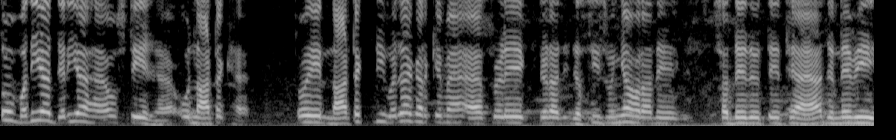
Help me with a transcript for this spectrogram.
ਤੋਂ ਵਧੀਆ ਜਰੀਆ ਹੈ ਉਹ ਸਟੇਜ ਹੈ ਉਹ ਨਾਟਕ ਹੈ। ਤੋ ਇਹ ਨਾਟਕ ਦੀ ਵਜ੍ਹਾ ਕਰਕੇ ਮੈਂ ਇਸ ਵੇਲੇ ਜਿਹੜਾ ਜੀ ਜੱਸੀ ਸੋਈਆਂ ਹੋਰਾਂ ਦੇ ਸੱਦੇ ਦੇ ਉੱਤੇ ਇੱਥੇ ਆਇਆ ਜਿੰਨੇ ਵੀ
